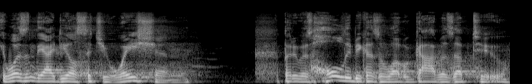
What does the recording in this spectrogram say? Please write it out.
It wasn't the ideal situation, but it was holy because of what God was up to.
